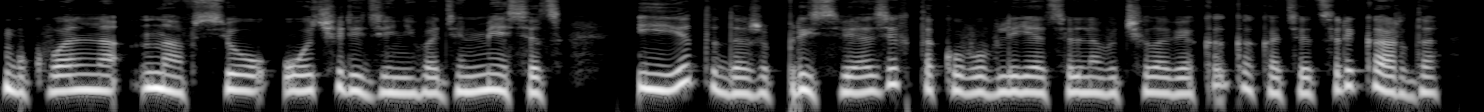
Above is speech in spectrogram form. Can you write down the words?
Буквально на все очереди не в один месяц. И это даже при связях такого влиятельного человека, как отец Рикардо —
